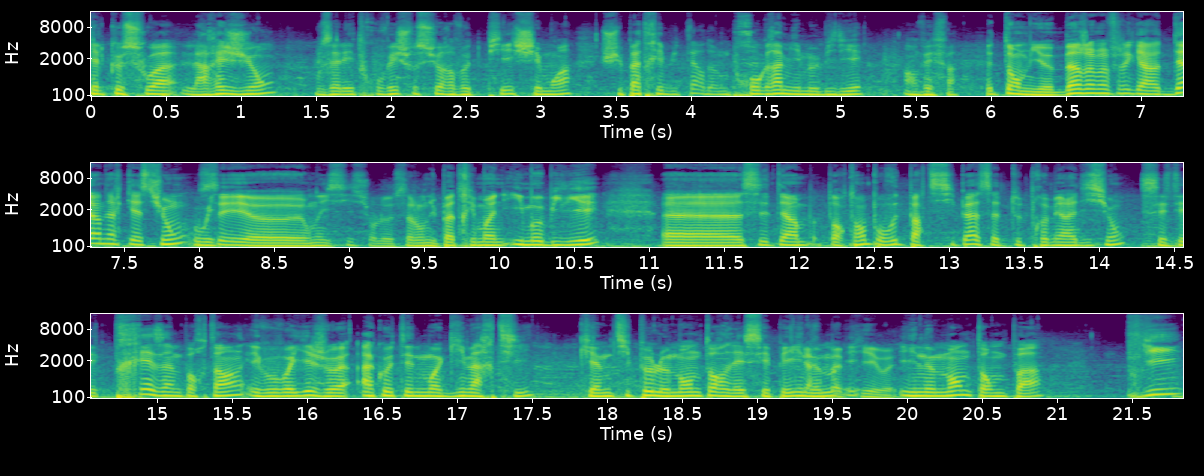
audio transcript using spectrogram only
quelle que soit la région, vous allez trouver chaussures à votre pied chez moi. Je ne suis pas tributaire d'un programme immobilier en VFA. Tant mieux. Benjamin Felgar, dernière question. C'est, euh, on est ici sur le Salon du patrimoine immobilier. Euh, c'était important pour vous de participer à cette toute première édition? C'était très important. Et vous voyez, je vois à côté de moi Guy Marty, qui est un petit peu le mentor de la SCPI. Il, ne, il ne m'entend pas. Guy,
